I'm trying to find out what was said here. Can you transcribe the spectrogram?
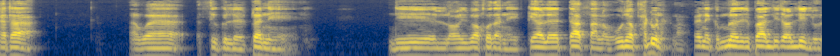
ခတာအဝသူကလေပနေ ဒီလော်ဘခေါ်တဲ့နေကဲလေတတ်တလဟိုညဖတ်လို့နော်ဖဲနေကမလဒီပါလီတော်လီလို့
